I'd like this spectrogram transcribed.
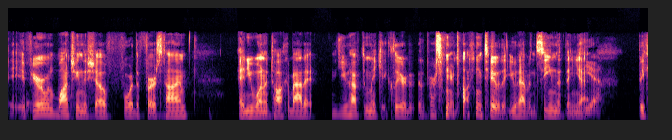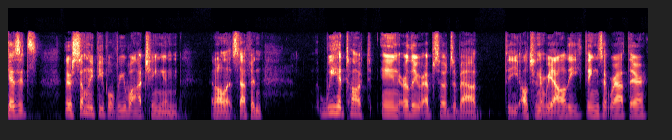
if you're watching the show for the first time and you want to talk about it, you have to make it clear to the person you're talking to that you haven't seen the thing yet, Yeah, because it's there's so many people rewatching and and all that stuff, and we had talked in earlier episodes about the alternate reality things that were out there.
